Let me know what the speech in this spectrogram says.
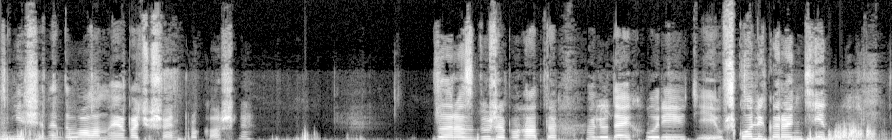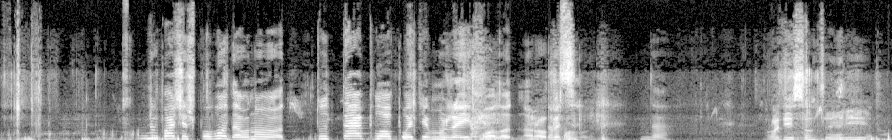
Ні, ще не давала, але я бачу, що він прокашлює. Зараз дуже багато людей хворіють і в школі карантин. Ну, бачиш, погода, воно тут тепло, потім уже і холодно робиться. Да. Вроді і сонце гріє, ну.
